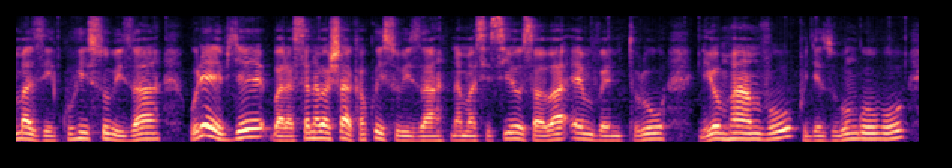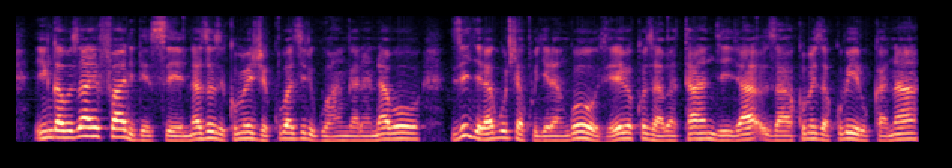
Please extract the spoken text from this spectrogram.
baramaze kuhisubiza urebye barasa n'abashaka kwisubiza. Na masisi yose aba M23 niyo mpamvu kugeza ubu ngubu ingabo za FARDC na zo zikomeje kuba ziri guhangana nabo zigera gutya kugira ngo zirebe ko zabatangira zakomeza kubirukana.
